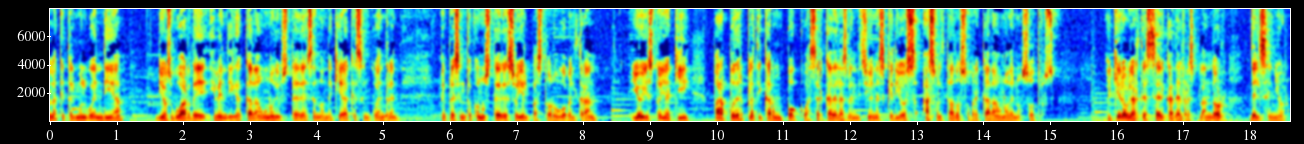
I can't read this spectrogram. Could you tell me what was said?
Hola, ¿qué tal? Muy buen día. Dios guarde y bendiga a cada uno de ustedes en donde quiera que se encuentren. Me presento con ustedes, soy el pastor Hugo Beltrán y hoy estoy aquí para poder platicar un poco acerca de las bendiciones que Dios ha soltado sobre cada uno de nosotros. Hoy quiero hablarte acerca del resplandor del Señor.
